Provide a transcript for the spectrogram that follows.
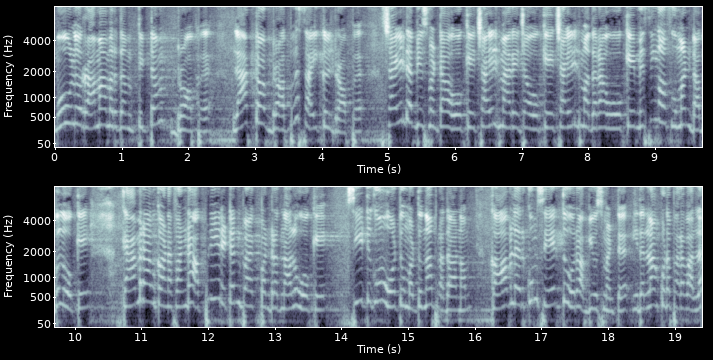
மூவலூர் ராமாமிர்தம் திட்டம் drop laptop drop cycle drop child அபியூஸ்மெண்ட்டா ஓகே சைல்டு மேரேஜா ஓகே சைல்டு மதரா okay missing of women double okay. கேமராவுக்கான ஃபண்டை அப்படியே ரிட்டர்ன் பேக் பண்ணுறதுனாலும் ஓகே. சீட்டுக்கும் ஓட்டும் மட்டும்தான் பிரதானம். காவலருக்கும் சேர்த்து ஒரு அபியூஸ்மெண்ட் இதெல்லாம் கூட பரவாயில்ல.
